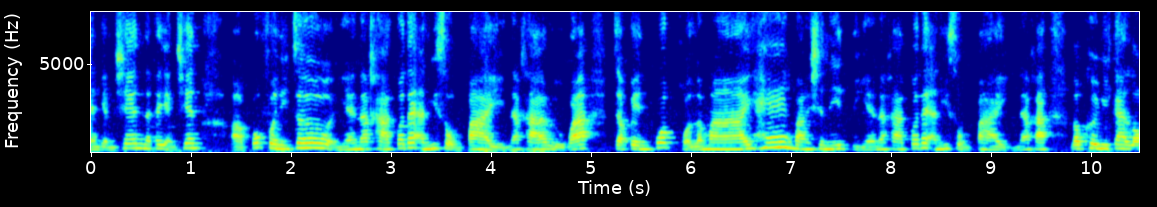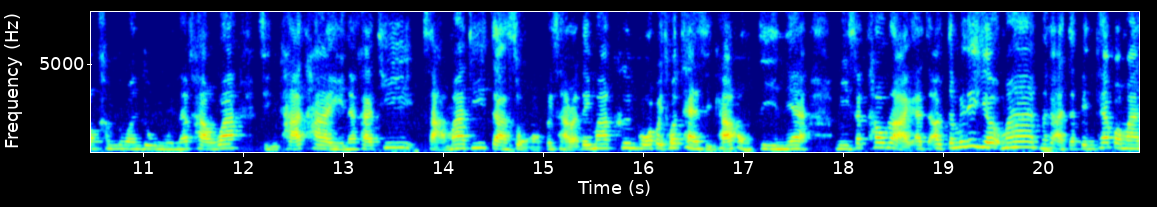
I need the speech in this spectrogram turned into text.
นอย่างเช่นนะคะอย่างเช่นพวกเฟอร์นิเจอร์อย่างเงี้ยนะคะก็ได้อันนี้ส่งไปนะคะหรือว่าจะเป็นพวกผลไม้แห้งบางชนิดอย่างเงี้ยนะคะก็ได้อันนี้ส่งไปนะคะ เราเคยมีการลองคำนวณดูนะคะว่าสินค้าไทยนะคะที่สามารถที่จะส่งออกไปสหรัฐได้มากขึ้น เพราะว่าไปทดแทนสินค้าของจีนเนี่ยมีสักเท่าไหร่อาจจะอาจจะไม่ได้เยอะมากนะคะอาจจะเป็นแค่ประมาณ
